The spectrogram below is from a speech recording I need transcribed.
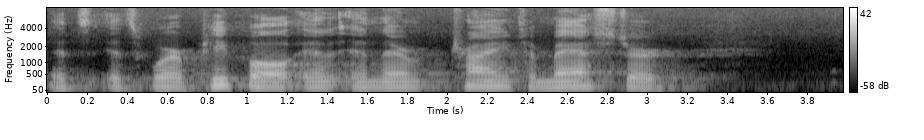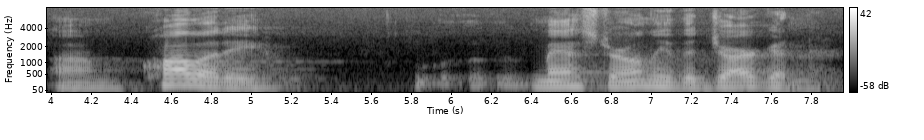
It's, it's where people, in, in their trying to master um, quality, master only the jargon.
